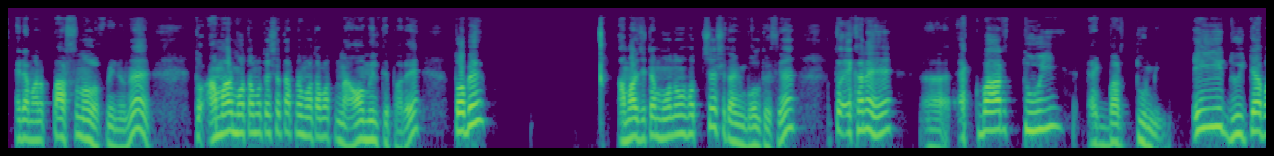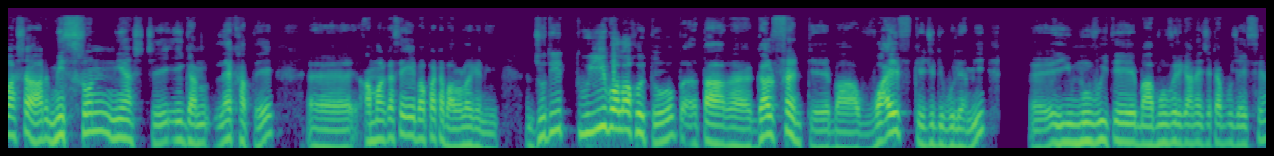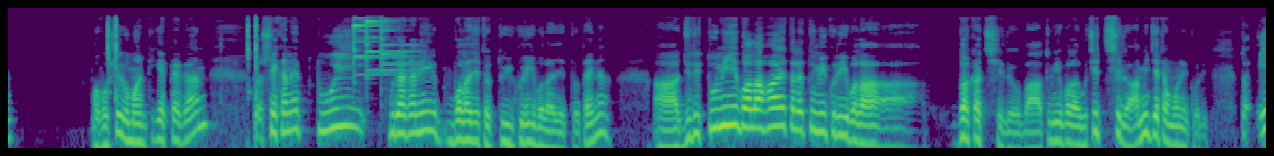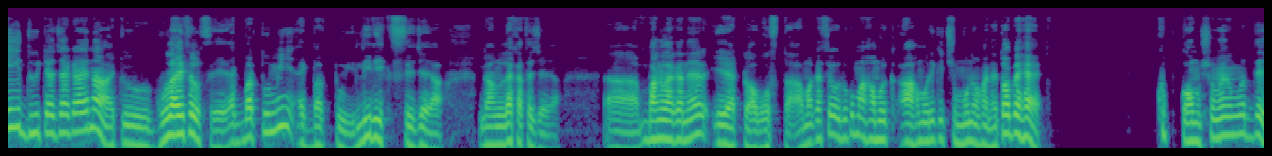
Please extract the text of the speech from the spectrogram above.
এটা আমার পার্সোনাল অপিনিয়ন হ্যাঁ? তো আমার মতামতের সাথে আপনার মতামত নাও মিলতে পারে। তবে আমার যেটা মনে হচ্ছে সেটা আমি বলতেছি হ্যাঁ? তো এখানে একবার তুই, একবার তুমি এই দুইটা ভাষার মিশ্রণ নিয়ে আসছে এই গান লেখাতে আমার কাছে এই ব্যাপারটা ভালো লাগেনি। যদি তুই বলা হইতো, তার গার্লফ্রেন্ডকে বা ওয়াইফকে যদি বলি আমি এই মুভিতে বা মুভির গানে যেটা বুঝাইছে, অবশ্যই রোমান্টিক একটা গান। তো সেখানে তুই পুরা গানই বলা যেত, তুই করেই বলা যেত, তাই না? আর যদি তুমি বলা হয়, তাহলে তুমি করেই বলা দরকার ছিল বা তুমি বলা উচিত ছিল, আমি যেটা মনে করি। তো এই দুইটা জায়গায় না একটু গোলাই ফেলছে, একবার তুমি, একবার তুই লিরিক্সে যায়া, গান লেখাতে যায়া। বাংলা গানের এই একটা অবস্থা। আমার কাছে ওরকম আহামরি আহামরি কিছু মনে হয় না। তবে হ্যাঁ খুব কম সময়ের মধ্যে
